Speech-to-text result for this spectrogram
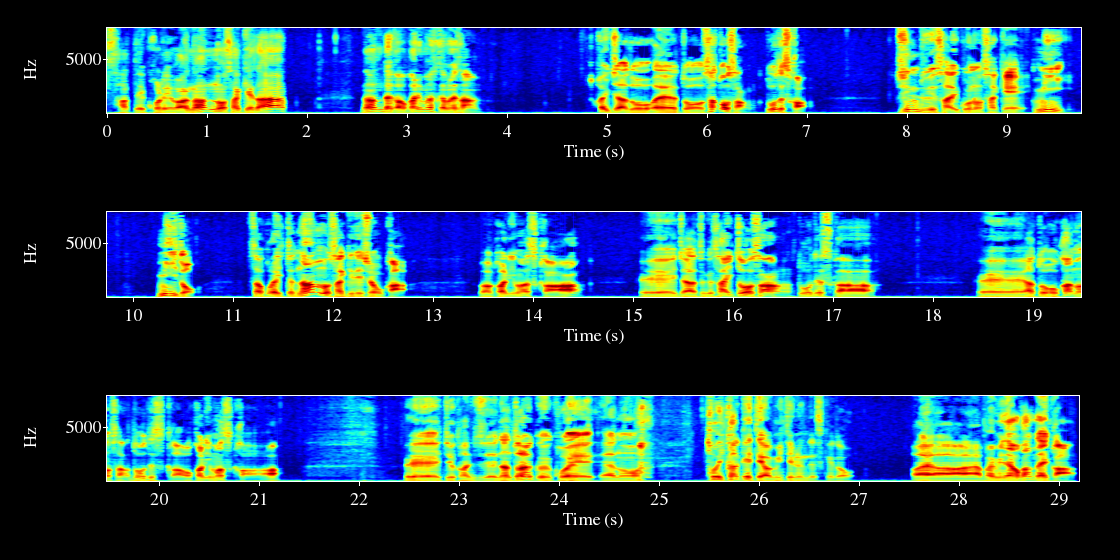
さて、これは何の酒だ？なんだかわかりますか皆さん？はい、じゃあどう、えっ、ー、と、佐藤さん、どうですか？人類最古の酒、ミ、ミード。さあ、これ一体何の酒でしょうか？わかりますか？えー、じゃあ次、斉藤さん、どうですか？えー、あと、岡野さん、どうですか？わかりますか？えー、っていう感じで、なんとなく声、あの、問いかけては見てるんですけど、あやっぱりみんなわかんないか。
